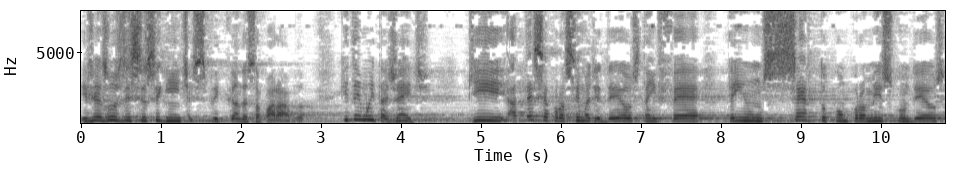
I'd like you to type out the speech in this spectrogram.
E Jesus disse o seguinte, explicando essa parábola, que tem muita gente que até se aproxima de Deus, tem fé, tem um certo compromisso com Deus,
